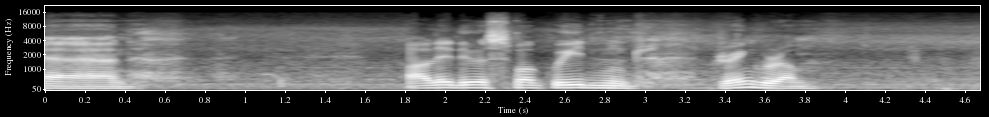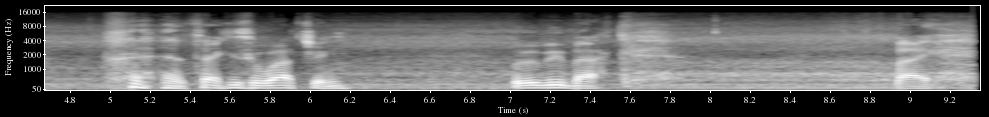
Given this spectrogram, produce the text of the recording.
And all they do is smoke weed and drink rum. Thanks for watching. We'll be back. Bye.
